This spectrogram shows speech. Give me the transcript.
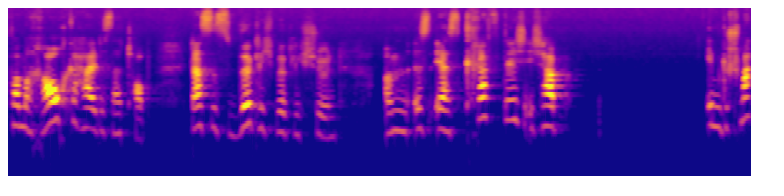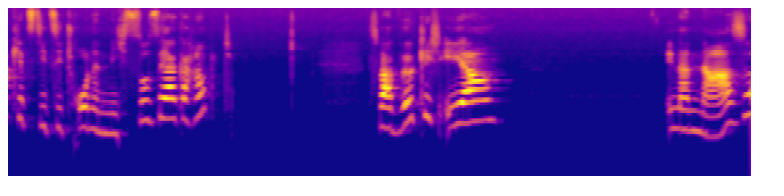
vom Rauchgehalt ist er top. Das ist wirklich, wirklich schön. Ähm, ist, er ist kräftig. Ich habe im Geschmack jetzt die Zitrone nicht so sehr gehabt. Es war wirklich eher in der Nase.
